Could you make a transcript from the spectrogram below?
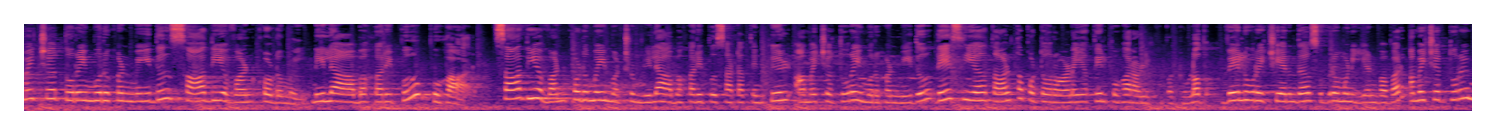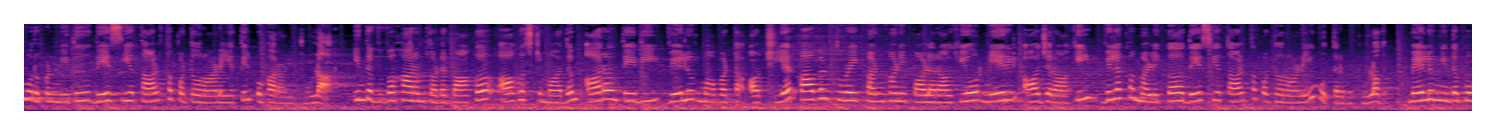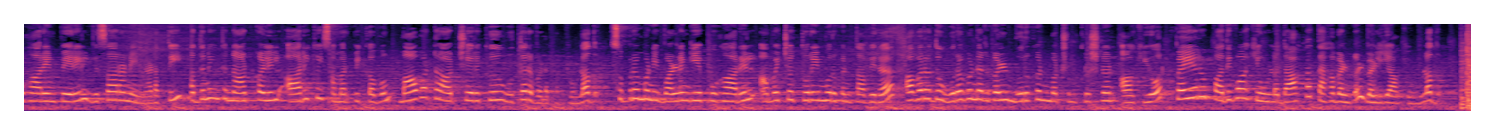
அமைச்சர் துரைமுருகன் மீது சாதிய வன்கொடுமை நில அபகரிப்பு புகார். சாதிய வன்கொடுமை மற்றும் நில அபகரிப்பு சட்டத்தின் கீழ் அமைச்சர் துரைமுருகன் மீது தேசிய தாழ்த்தப்பட்டோர் ஆணையத்தில் புகார் அளிக்கப்பட்டுள்ளது. வேலூரைச் சேர்ந்த சுப்பிரமணி என்பவர் அமைச்சர் துரைமுருகன் மீது தேசிய தாழ்த்தப்பட்டோர் ஆணையத்தில் புகார் அளித்துள்ளார். இந்த விவகாரம் தொடர்பாக ஆகஸ்ட் மாதம் ஆறாம் தேதி வேலூர் மாவட்ட ஆட்சியர் காவல்துறை கண்காணிப்பாளர் ஆகியோர் நேரில் ஆஜராகி விளக்கம் அளிக்க தேசிய தாழ்த்தப்பட்டோர் ஆணையம் உத்தரவிட்டுள்ளது. மேலும் இந்த புகாரின் பேரில் விசாரணை நடத்தி பதினைந்து நாட்களில் அறிக்கை சமர்ப்பிக்கவும் மாவட்ட ஆட்சியருக்கு உத்தரவிடப்பட்டுள்ளது. சுப்பிரமணி வழங்கிய புகாரில் அமைச்சர் துரைமுருகன் தவிர அவரது உறவினர்கள் முருகன் மற்றும் கிருஷ்ணன் ஆகியோர் பெயரும் பதிவாகியுள்ளதாக தகவல்கள் வெளியாகியுள்ளது.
